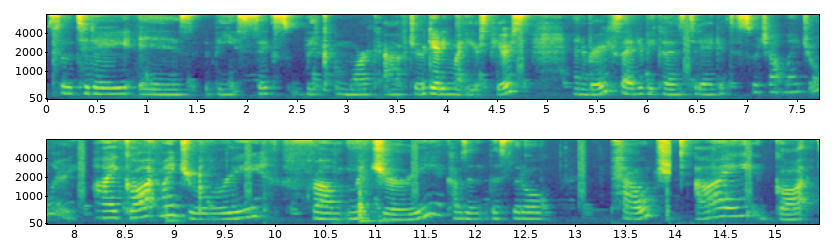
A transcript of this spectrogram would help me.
So today is the six week mark after getting my ears pierced and I'm very excited because today I get to switch out my jewelry. I got my jewelry from Mejuri. It comes in this little pouch. I got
